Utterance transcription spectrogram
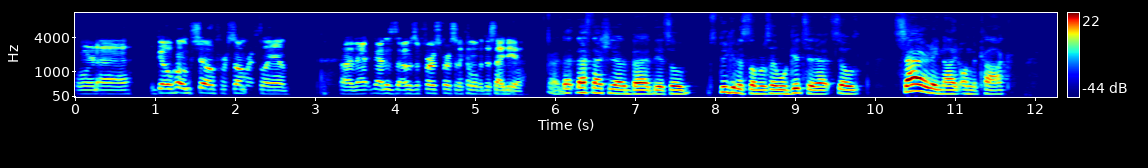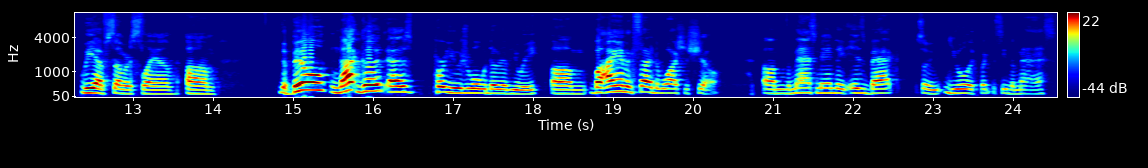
on uh, the Go Home Show for SummerSlam. Uh, that that is I was the first person to come up with this idea. Right, that, that's actually not a bad idea. So speaking of SummerSlam, we'll get to that. So Saturday night on the cock, we have SummerSlam. Um, the bill not good as per usual with WWE, um, but I am excited to watch the show. Um, the mask mandate is back, so you will expect to see the mask.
